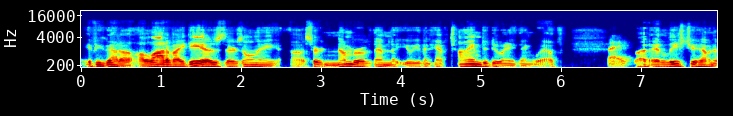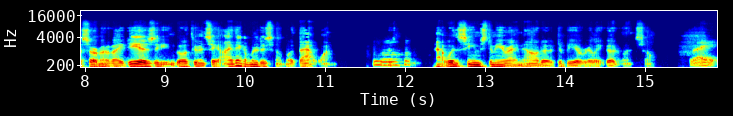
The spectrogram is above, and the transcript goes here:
if you've got a, a lot of ideas, there's only a certain number of them that you even have time to do anything with. Right. But at least you have an assortment of ideas that you can go through and say, I think I'm going to do something with that one. Mm-hmm. That one seems to me right now to, to be a really good one. So, right.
